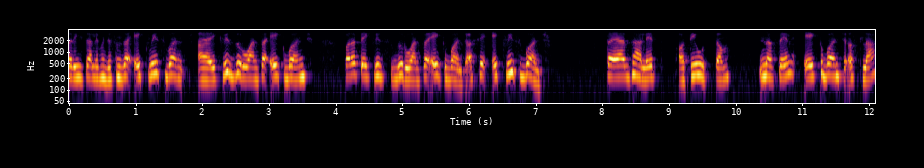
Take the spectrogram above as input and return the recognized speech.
तरीही चालेल. म्हणजे समजा एकवीस बंच एकवीस दुर्वांचा एक बंच परत एकवीस दुर्वांचा एक बंच असे एकवीस बंच तयार झालेत अतिउत्तम नसेल एक बंच असला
